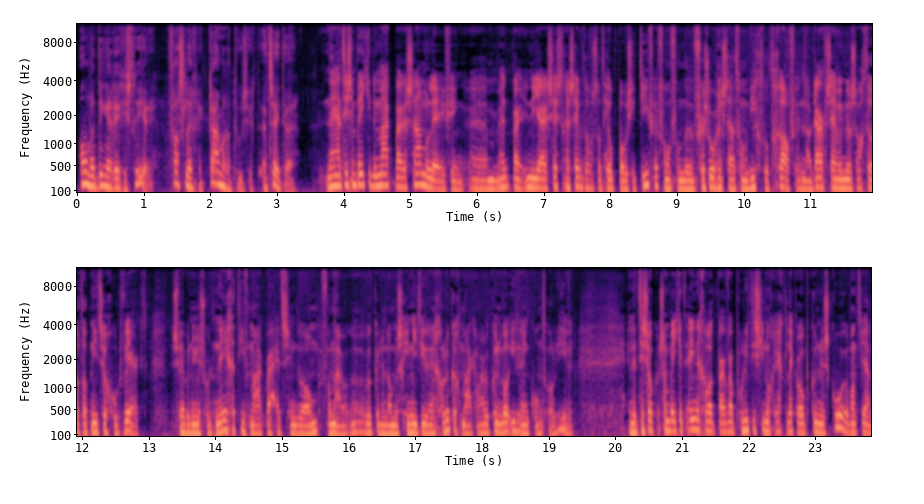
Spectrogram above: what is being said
allemaal dingen registreren? Vastleggen, cameratoezicht, et cetera? Nou ja, het is een beetje de maakbare samenleving. Uh, maar in de jaren 60 en 70 was dat heel positief. Hè, van, van de verzorgingsstaat van wieg tot graf. En nou, daar zijn we inmiddels achter dat dat niet zo goed werkt. Dus we hebben nu een soort negatief maakbaarheidssyndroom. Van nou, we kunnen dan misschien niet iedereen gelukkig maken... maar we kunnen wel iedereen controleren. En het is ook zo'n beetje het enige wat, waar, waar politici nog echt lekker op kunnen scoren. Want ja,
